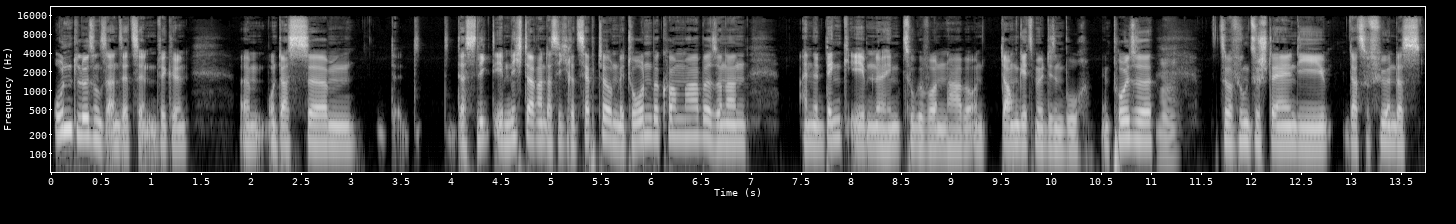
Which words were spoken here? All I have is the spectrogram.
Und Lösungsansätze entwickeln. Ähm, und das, ähm, das liegt eben nicht daran, dass ich Rezepte und Methoden bekommen habe, sondern eine Denkebene hinzugewonnen habe. Und darum geht es mir mit diesem Buch. Impulse mhm. zur Verfügung zu stellen, die dazu führen, dass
